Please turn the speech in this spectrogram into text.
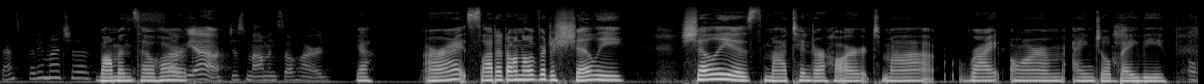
that's pretty much a Mom and so so, hard. yeah, just mom and so hard. Yeah. All right, slide it on over to Shelly. Shelly is my tender heart, my right arm angel baby. Oh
